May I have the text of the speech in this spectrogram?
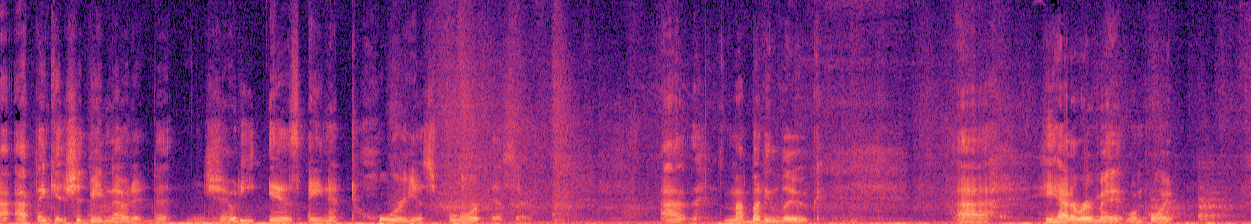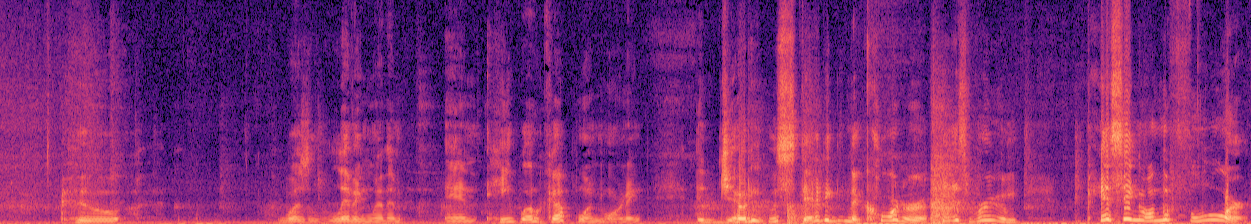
I, think it should be noted that Jody is a notorious floor pisser. I my buddy Luke, uh, he had a roommate at one point who was living with him, and he woke up one morning and Jody was standing in the corner of his room, pissing on the floor.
